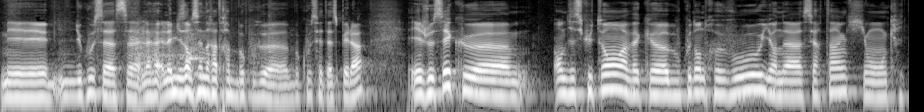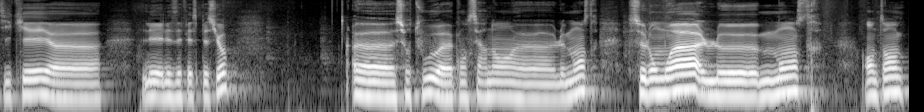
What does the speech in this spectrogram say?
mais du coup la, mise en scène rattrape beaucoup, euh, beaucoup cet aspect-là. Et je sais que euh, en discutant avec euh, beaucoup d'entre vous, il y en a certains qui ont critiqué euh, les, les effets spéciaux. Surtout concernant le monstre. Selon moi, le monstre en tant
